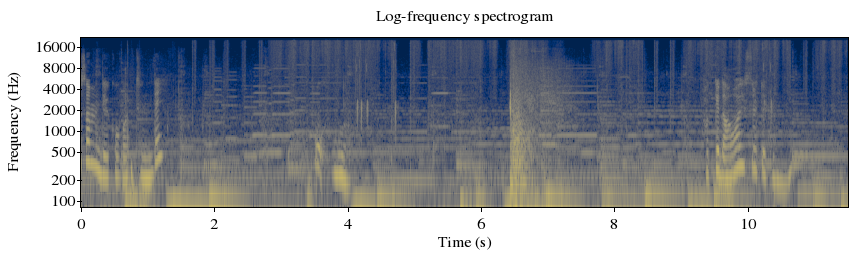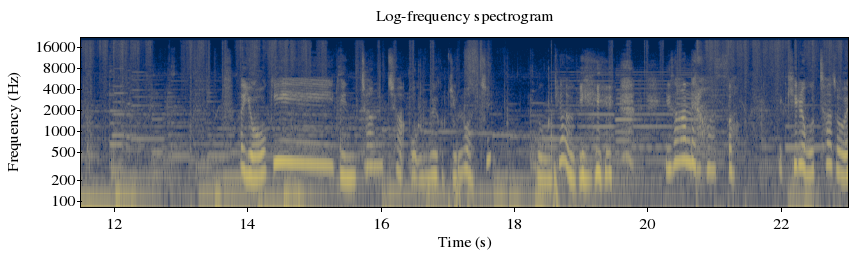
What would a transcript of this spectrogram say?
여기 밑에서 하면 될 것 같은데? 어 뭐야? 밖에 나와 있을 때도 있네? 아 여기 괜찮지 않... 어, 왜 갑자기 일로 왔지? 어디야 여기? 이상한 데로 왔어. 길을 못 찾아 왜?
